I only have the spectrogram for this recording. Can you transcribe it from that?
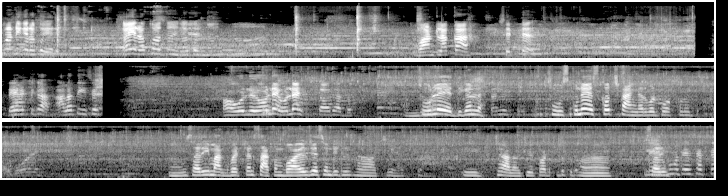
స్నాక్ మరి సినిమాకి ఇలా కోయాలి ఇలా కోద్దాం ఇలా కోద్దాం వంటలక్క సెట్ డైరెక్ట్గా అలా తీసే ఓలే ఓలే చూడలే ఎద్దిగలే చూసుకునే వేసుకోవచ్చు కంగారు పడిపోక్కలేదు సరే మగ్గ పెట్టండి సగం బాయిల్ చేసేయండి ఇట్లా చాలా సేపు పడుతుంది ఇప్పుడు మూతేసేస్తే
